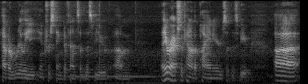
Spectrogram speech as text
have a really interesting defense of this view. Um, they were actually kind of the pioneers of this view. Uh,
